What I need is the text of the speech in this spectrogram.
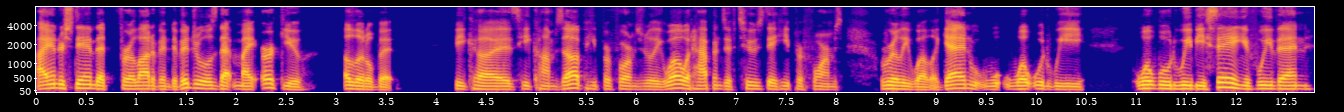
I understand that for a lot of individuals, that might irk you a little bit because he comes up, he performs really well. What happens if Tuesday he performs really well again? what would we, what would we be saying if we then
